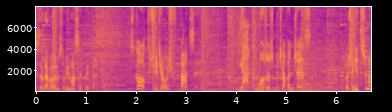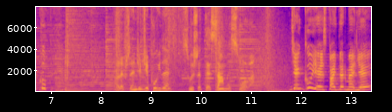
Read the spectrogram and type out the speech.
zadawałem sobie masę pytań. Scott, siedziałeś w pace. Jak możesz być Avengersem? To się nie trzyma kupy. Ale wszędzie, gdzie pójdę, słyszę te same słowa. Dziękuję, Spidermanie!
